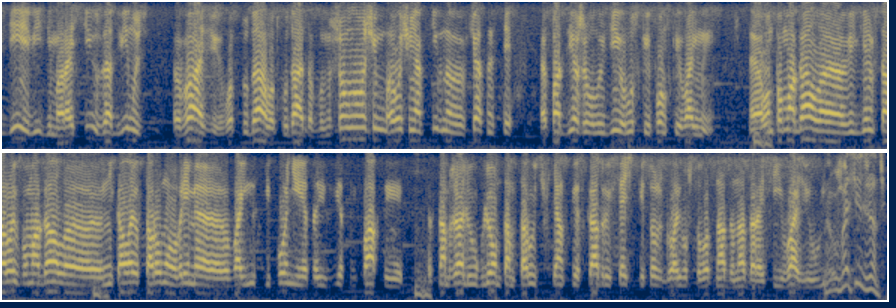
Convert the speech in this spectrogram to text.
идея, видимо, Россию задвинуть в Азию, вот туда, вот куда-то. Потому что он очень, очень активно, в частности, поддерживал идею русско-японской войны. Э, Он помогал, э, Вильгельм II помогал э, Николаю II во время войны с Японией, это известный факт, и снабжали углем там вторую Тихоокеанскую эскадру и всячески тоже говорил, что вот надо, надо России в Азию увидеть. Ну, Василий Жанович,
